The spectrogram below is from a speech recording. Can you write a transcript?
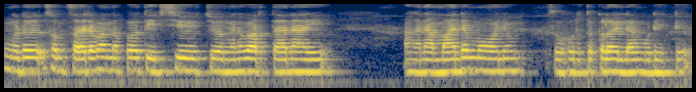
ഇങ്ങോട്ട് സംസാരം വന്നപ്പോൾ തിരിച്ചു ചോദിച്ചു. അങ്ങനെ വർത്താനായി. അങ്ങനെ അമ്മാന്റെ മോനും സുഹൃത്തുക്കളും എല്ലാം കൂടിയിട്ട്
